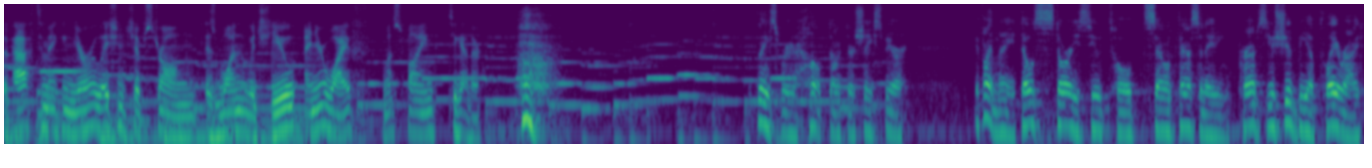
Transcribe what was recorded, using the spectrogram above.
the path to making your relationship strong is one which you and your wife must find together. Thanks for your help, Dr. Shakespeare. If I may, those stories you told sound fascinating. Perhaps you should be a playwright.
